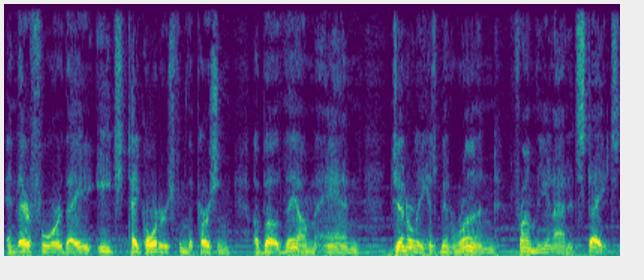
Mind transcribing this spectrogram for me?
and therefore they each take orders from the person above them and generally has been run from the United States.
